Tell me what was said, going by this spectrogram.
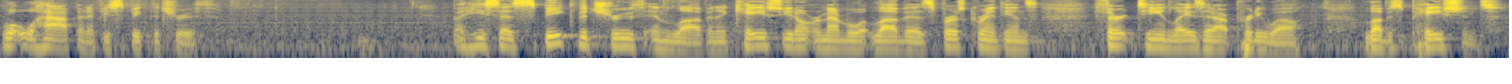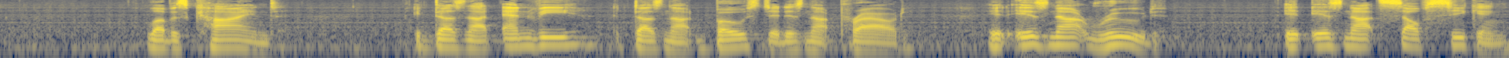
what will happen if you speak the truth. But he says, speak the truth in love. And in case you don't remember what love is, 1 Corinthians 13 lays it out pretty well. Love is patient, love is kind. It does not envy, it does not boast, it is not proud. It is not rude, it is not self seeking,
